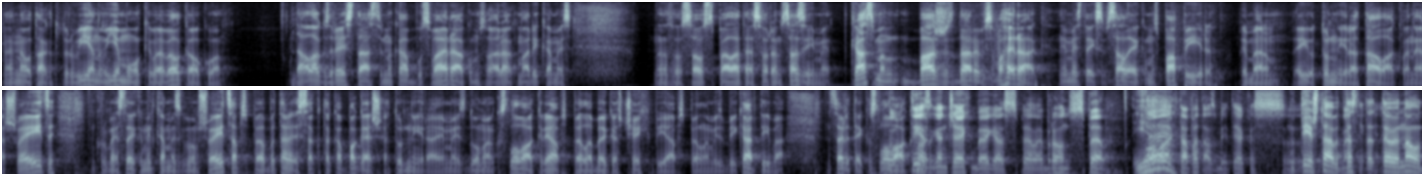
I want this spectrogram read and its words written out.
ne? nav tā, ka tu tur vienu iemoki vai vēl kaut ko. Tālāk uzreiz stāsti, nu, kā būs vairākums, vairākums arī kā mēs no tos savus spēlētājus varam sazīmēt. Kas man bažas dara visvairāk, ja mēs teiksim, saliekam uz papīra, piemēram, ejot turnīrā tālāk vai ne ar Šveici, kur mēs liekam, it kā mēs gribam Šveici apspēlēt, bet arī es saku, tā kā pagājušajā turnīrā, ja mēs domājam, ka Slovākija ir jāapspēlē, beigās Čehi bija jāapspēlē, viss bija kārtībā. Es arī teiktu, ka Nu, Slovākija. tiesa gan Čehi beigās spēlēja bronzas spēlē. Jā. Slovāki Tāpat tās bija tie, kas. Nu, Tieši tā, bet tas tev nav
